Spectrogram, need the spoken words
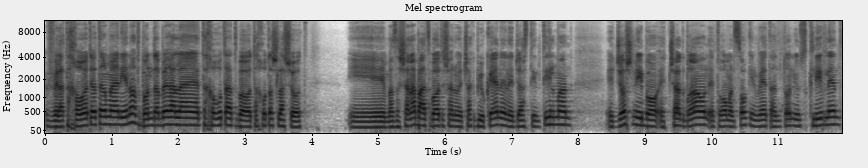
ולתחרויות היותר מעניינות, בואו נדבר על אה, תחרות ההטבעות, תחרות השלשות. אה, אז השנה בהטבעות יש לנו את צ'אק ביוקנן, את ג'סטין טילמן, את ג'וש ניבו, את צ'אד בראון, את רומן סורקין ואת אנטוניוס קליבלנד.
